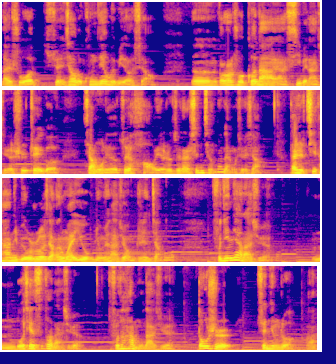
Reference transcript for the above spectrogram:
来说，选校的空间会比较小。嗯，刚刚说哥大呀、西北大学是这个项目里的最好，也是最难申请的两个学校。但是其他，你比如说像 NYU 纽约大学，我们之前讲过，弗吉尼亚大学，嗯，罗切斯特大学、福特汉姆大学，都是申请者啊。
